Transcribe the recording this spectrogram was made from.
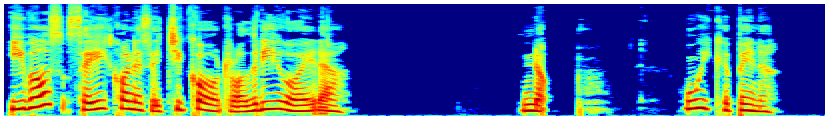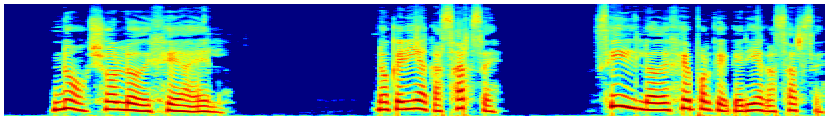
¿Y vos seguís con ese chico Rodrigo era? No. Uy, qué pena. No, yo lo dejé a él. ¿No quería casarse? Sí, lo dejé porque quería casarse.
